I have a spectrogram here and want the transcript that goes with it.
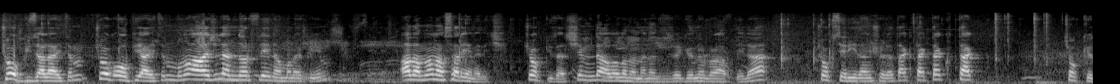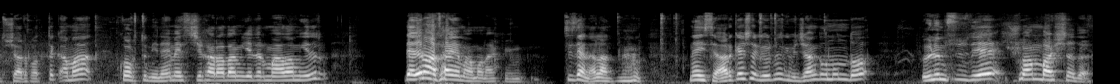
Çok güzel item. Çok OP item. Bunu acilen nerfleyin amına koyayım. Adamdan hasar yemedik. Çok güzel. Şimdi alalım hemen hızlıca gönül rahatlığıyla. Çok seriden şöyle tak tak tak tak. Çok kötü çarp attık ama korktum yine. MS çıkar adam gelir mi adam gelir. Dedim atayım amına koyayım. Size ne lan? Neyse arkadaşlar gördüğünüz gibi Jungle Mundo ölümsüzlüğe şu an başladı.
